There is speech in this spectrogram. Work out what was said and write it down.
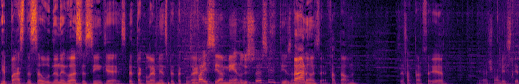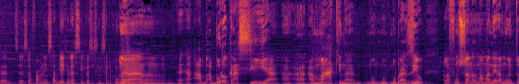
repasse da saúde é um negócio assim que é espetacularmente espetacular. Que vai ser a menos, isso é certeza. Né? Ah, não, isso é fatal, né? Isso é fatal, isso aí é. Eu acho uma besteira de ser dessa forma. Nem sabia que era assim, pra ser sincero com você. Não, não, não. É, A, a burocracia, a, a, a máquina no, no, no Brasil, ela funciona de uma maneira muito,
